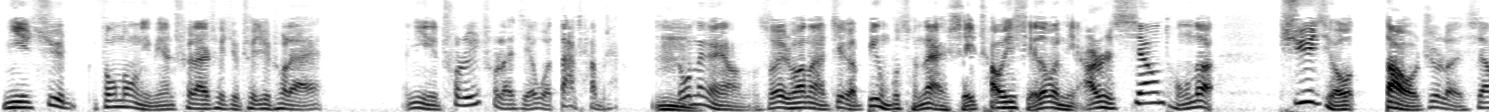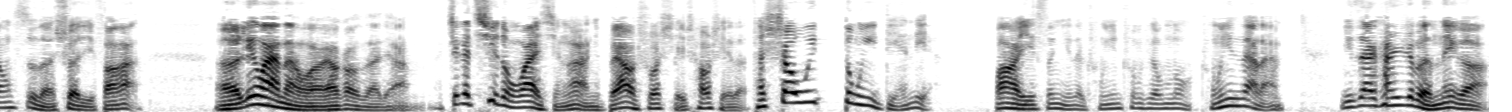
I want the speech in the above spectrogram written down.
你去风洞里面吹来吹去，吹去出来，你吹出来结果大差不差。嗯，都那个样子。所以说呢，这个并不存在谁抄袭谁的问题，而是相同的需求导致了相似的设计方案。呃，另外呢，我要告诉大家，这个气动外形啊，你不要说谁抄谁的，它稍微动一点点，不好意思，你得重新冲风洞，重新再来。你再看日本那个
